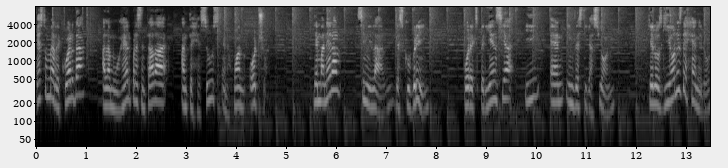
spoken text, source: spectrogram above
Esto me recuerda a la mujer presentada ante Jesús en Juan 8. De manera similar, descubrí, por experiencia y en investigación, que los guiones de género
